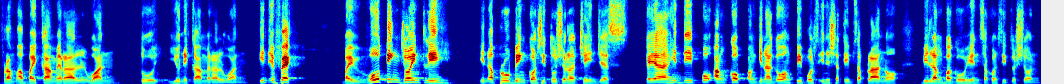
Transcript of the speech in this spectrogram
from a bicameral one to unicameral one. In effect, by voting jointly in approving constitutional changes. Kaya hindi po angkop ang ginagawang People's Initiative sa plano bilang baguhin sa konstitusyon.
